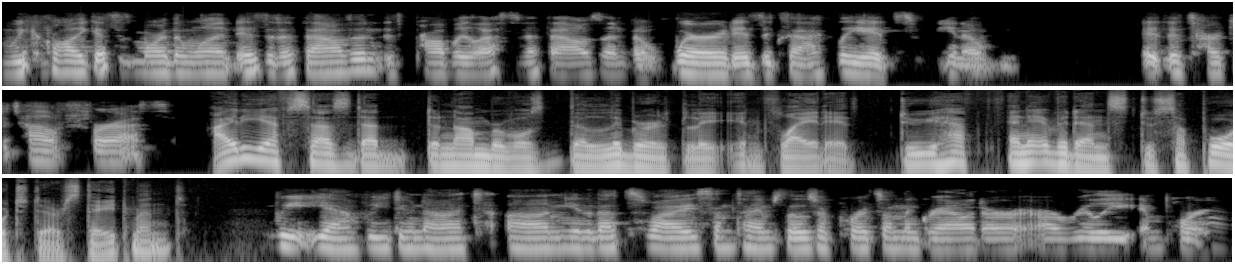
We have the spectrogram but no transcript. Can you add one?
We could probably guess it's more than one. Is it a thousand? It's probably less than a thousand, but where it is exactly, it's, you know, it, it's hard to tell for us. IDF says that the number was deliberately inflated. Do you have any evidence to support their statement? We yeah, we do not. Um, you know, that's why sometimes those reports on the ground are, are really important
